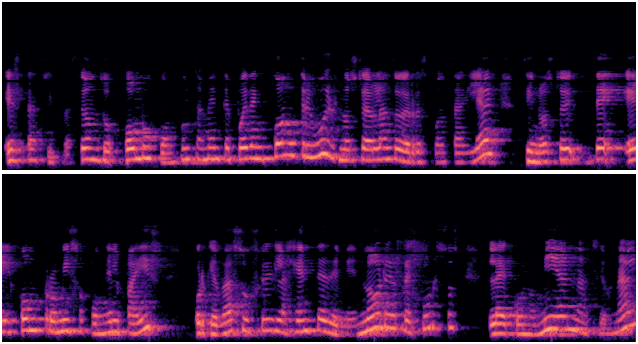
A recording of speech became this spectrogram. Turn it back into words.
esta situación, cómo conjuntamente pueden contribuir, no estoy hablando de responsabilidad, sino estoy de el compromiso con el país, porque va a sufrir la gente de menores recursos, la economía nacional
